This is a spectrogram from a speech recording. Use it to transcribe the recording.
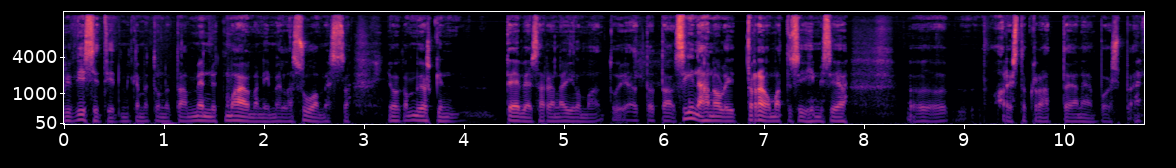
Revisited, mikä me tunnetaan mennyt maailmanimellä Suomessa, joka myöskin TV-sarjalla ilmaantui. Ja tota, siinähän oli traumaattisia ihmisiä, aristokraatteja ja näin poispäin.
